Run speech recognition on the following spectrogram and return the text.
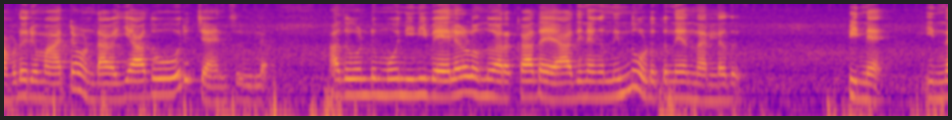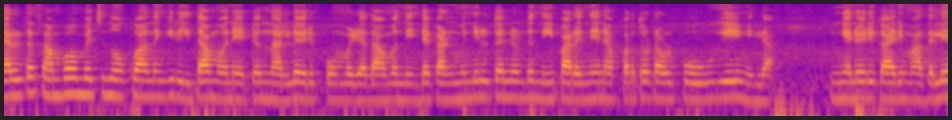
അവിടെ ഒരു മാറ്റം ഉണ്ടാകാൻ യാതൊരു ചാൻസും ഇല്ല. അതുകൊണ്ട് മോൻ ഇനി വേലകളൊന്നും ഇറക്കാതെ അതിനങ്ങ് നിന്നു കൊടുക്കുന്നേ നല്ലത്. പിന്നെ ഇന്നലത്തെ സംഭവം വെച്ച് നോക്കുവാണെങ്കിൽ ഇതാ മോനെ ഏറ്റവും നല്ലൊരു പോംവഴി അതാകുമ്പോൾ നിന്റെ കൺമുന്നിൽ തന്നെ ഉണ്ട്. നീ പറയുന്നതിനപ്പുറത്തോട്ട് അവൾ പോകുകയുമില്ല ഇങ്ങനെ ഒരു കാര്യം അതല്ലേ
